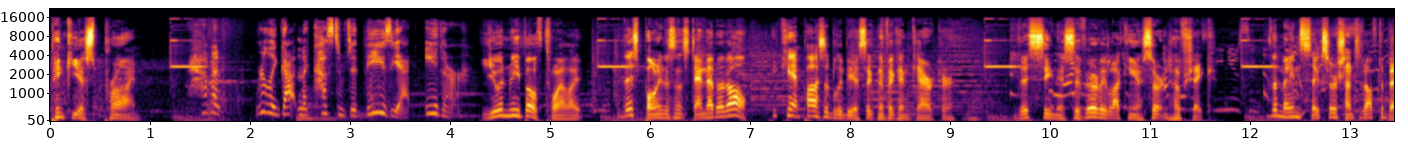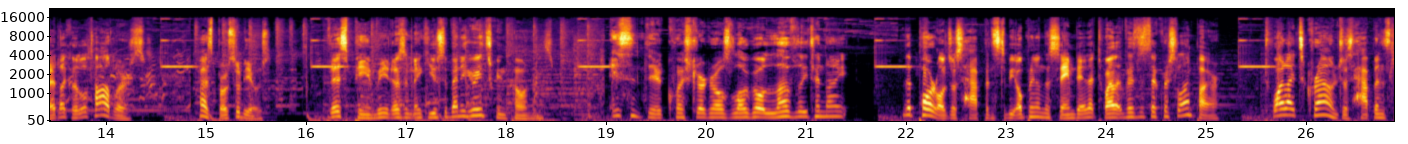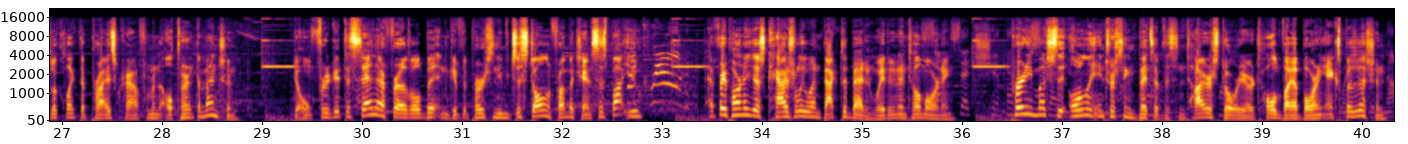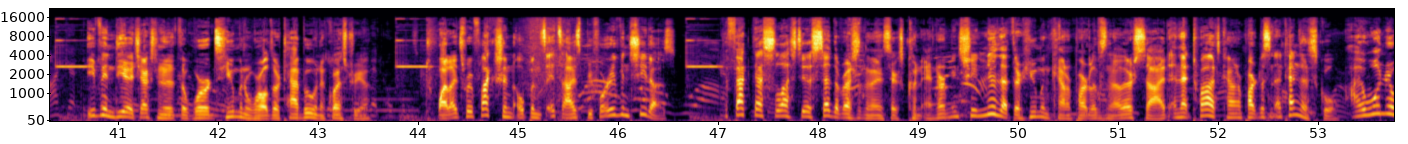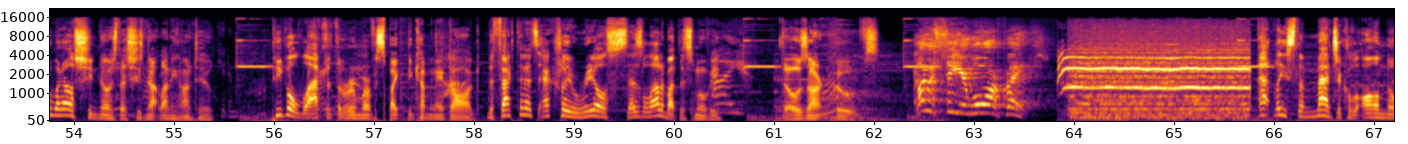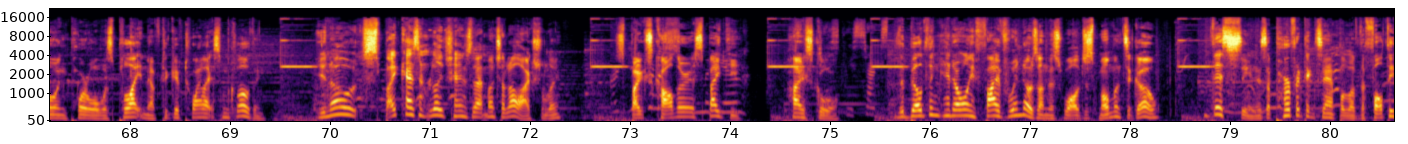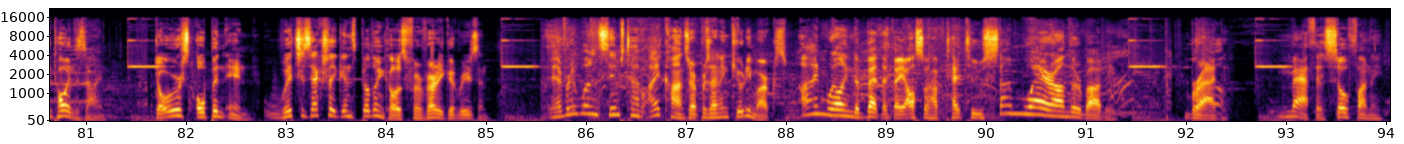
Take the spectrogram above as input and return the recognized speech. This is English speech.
Pinkiest Prime. Haven't really gotten accustomed to these yet, either. You and me both, Twilight. This pony doesn't stand out at all. He can't possibly be a significant character. This scene is severely lacking a certain hoof shake. The main six are shunted off to bed like little toddlers. Hasbro Studios. This PMV doesn't make use of any green screen ponies. Isn't the Equestria Girls logo lovely tonight? The portal just happens to be opening on the same day that Twilight visits the Crystal Empire. Twilight's crown just happens to look like the prize crown from an alternate dimension. Don't forget to stand there for a little bit and give the person you've just stolen from a chance to spot you. Every pony just casually went back to bed and waited until morning. Pretty much the only interesting bits of this entire story are told by a boring exposition. Even DHX knew that the words human world are taboo in Equestria. Twilight's reflection opens its eyes before even she does. The fact that Celestia said the rest of the main six couldn't enter means she knew that their human counterpart lives on the other side and that Twilight's counterpart doesn't attend this school. I wonder what else she knows that she's not letting on to. People laughed at the rumor of Spike becoming a dog. The fact that it's actually real says a lot about this movie. Those aren't hooves. Let me see your war face. At least the magical, all-knowing portal was polite enough to give Twilight some clothing. You know, Spike hasn't really changed that much at all, actually. Spike's collar is spiky. High school. The building had only five windows on this wall just moments ago. This scene is a perfect example of the faulty toy design. Doors open in, which is actually against building codes for a very good reason. Everyone seems to have icons representing cutie marks. I'm willing to bet that they also have tattoos somewhere on their body. Brad. Math is so funny.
